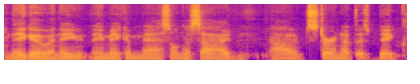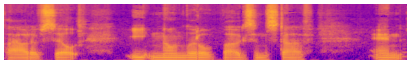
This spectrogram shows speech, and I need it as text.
they go and they they make a mess on the side, uh, stirring up this big cloud of silt, eating on little bugs and stuff. And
